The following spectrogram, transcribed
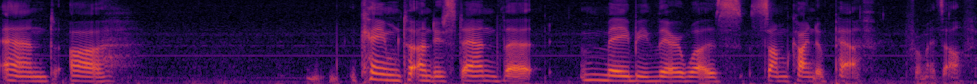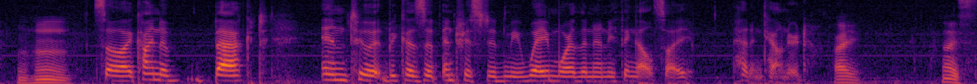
and. Uh, came to understand that maybe there was some kind of path for myself. mm-hmm. So I kind of backed into it because it interested me way more than anything else I had encountered. Right. Nice.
